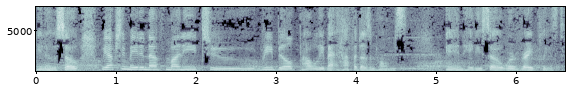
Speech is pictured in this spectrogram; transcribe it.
You know, so we actually made enough money to rebuild probably about half a dozen homes in Haiti. So we're very pleased.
